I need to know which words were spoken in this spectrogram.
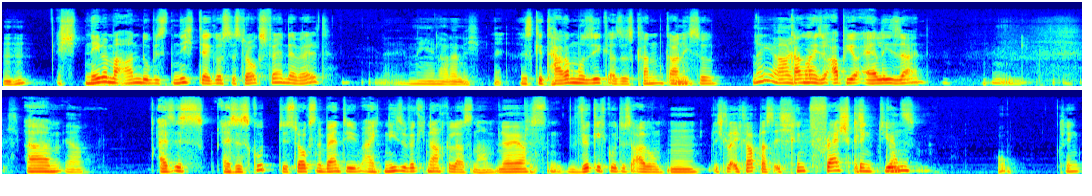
Mhm. Ich nehme mal an, du bist nicht der größte Strokes-Fan der Welt. Nee, leider nicht. Nee. Das ist Gitarrenmusik, also es kann gar nicht so, Naja, kann gar nicht so up your alley sein. Ähm, ja. Es ist, es ist gut. Die Strokes sind eine Band, die eigentlich nie so wirklich nachgelassen haben. Ja, ja. Das ist ein wirklich gutes Album. Hm, Ich, glaub- ich glaube, dass ich. Klingt fresh, klingt jung, kenn's- klingt,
